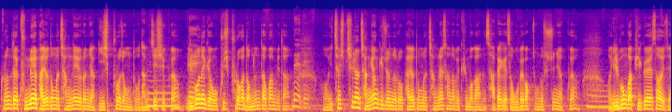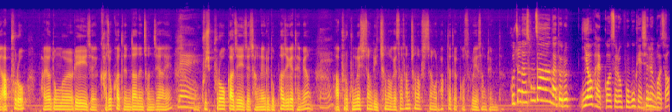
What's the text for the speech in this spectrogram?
그런데 국내 반려동물 장례율은 약 20% 정도 남짓이고요. 음, 네. 일본의 경우 90%가 넘는다고 합니다. 네네. 어, 2017년 작년 기준으로 반려동물 장례 산업의 규모가 한 400에서 500억 정도 수준이었고요. 음, 어, 일본과 비교해서 이제 앞으로 반려동물이 이제 가족화된다는 전제하에 네. 90%까지 이제 장례율이 높아지게 되면 네. 앞으로 국내 시장도 2천억에서 3천억 시장으로 확대될 것으로 예상됩니다. 꾸준한 성장 가도를 이어갈 것으로 보고 계시는 네, 거죠.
